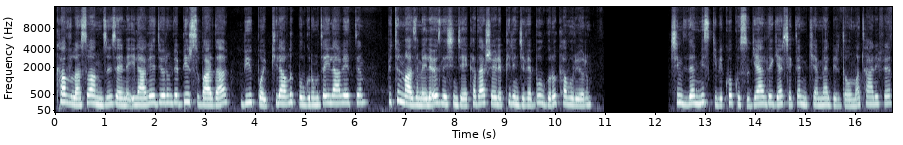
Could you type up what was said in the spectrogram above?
kavrulan soğanımızın üzerine ilave ediyorum ve bir su bardağı büyük boy pilavlık bulgurumu da ilave ettim. Bütün malzemeyle özleşinceye kadar şöyle pirinci ve bulguru kavuruyorum. Şimdiden mis gibi kokusu geldi. Gerçekten mükemmel bir dolma tarifi.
